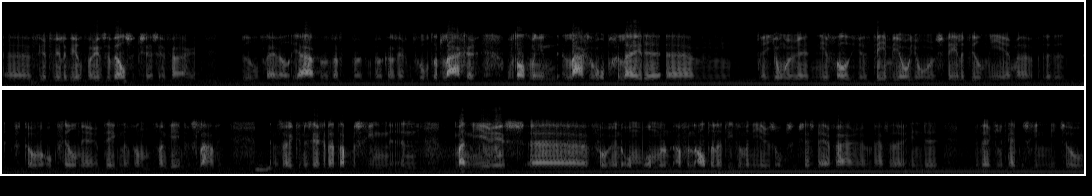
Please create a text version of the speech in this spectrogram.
eh, virtuele wereld waarin ze wel succes ervaren. Ik bedoel, vrijwel, ja, wat ik, wat ik wel kan zeggen, bijvoorbeeld dat lager, over het algemeen lager opgeleide ehm, eh, jongeren, in ieder geval VMBO-jongeren spelen veel meer, maar ook veel meer tekenen van, van gameverslaving. En dan zou je kunnen zeggen dat dat misschien een manier is eh, voor hun om, om een, of een alternatieve manier is om succes te ervaren. Waar ze in de, de werkelijkheid misschien niet zo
